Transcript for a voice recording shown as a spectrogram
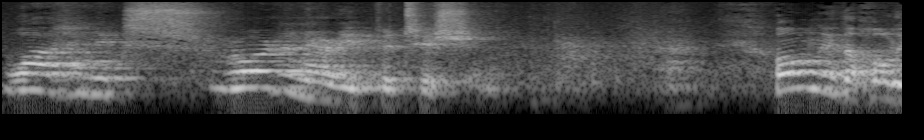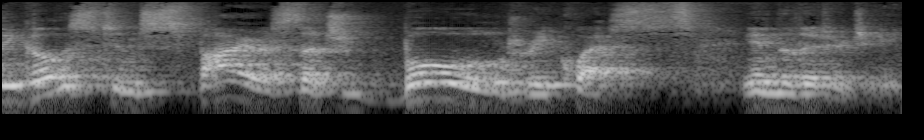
What an extraordinary petition! Only the Holy Ghost inspires such bold requests in the liturgy.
